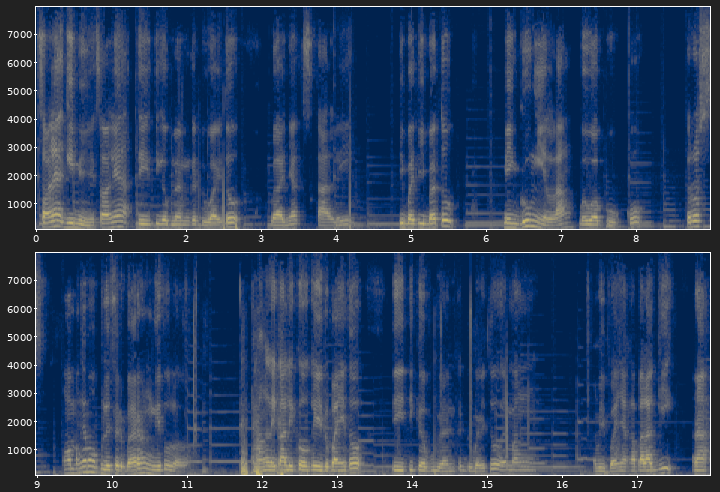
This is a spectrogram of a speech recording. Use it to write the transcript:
soalnya gini soalnya di tiga bulan kedua itu banyak sekali tiba-tiba tuh minggu ngilang bawa buku terus ngomongnya mau belajar bareng gitu loh emang lika-liku kehidupannya itu di tiga bulan kedua itu emang lebih banyak. Apalagi nah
